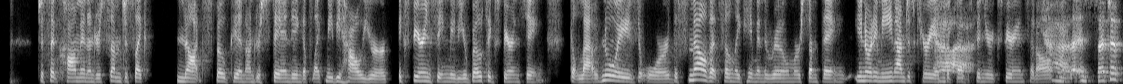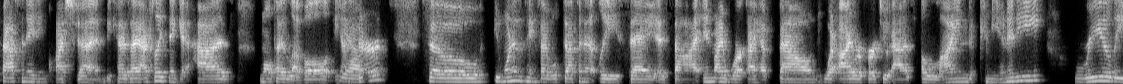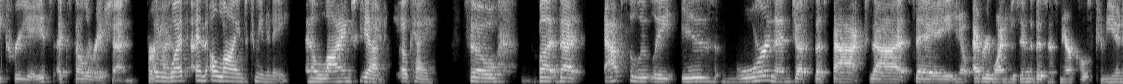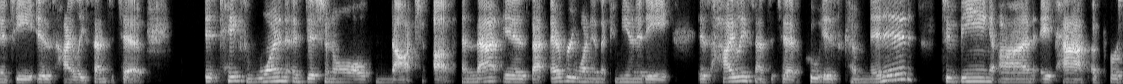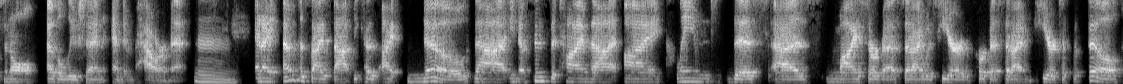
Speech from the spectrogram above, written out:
just a common under some just like not spoken understanding of like maybe how you're experiencing, maybe you're both experiencing the loud noise or the smell that suddenly came in the room or something. You know what I mean? I'm just curious yeah. if that's been your experience at all. Yeah, that is such a fascinating question because I actually think it has multi-level answer. Yeah. So, one of the things I will definitely say is that in my work, I have found what I refer to as aligned community really creates acceleration for what an aligned community an aligned community. Yeah. Okay. So, but that absolutely is more than just the fact that, say, you know, everyone who's in the Business Miracles community is highly sensitive. It takes one additional notch up, and that is that everyone in the community is highly sensitive, who is committed to being on a path of personal evolution and empowerment. Mm. And I emphasize that because I know that, you know, since the time that I claimed this as my service, that I was here, the purpose that I'm here to fulfill,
